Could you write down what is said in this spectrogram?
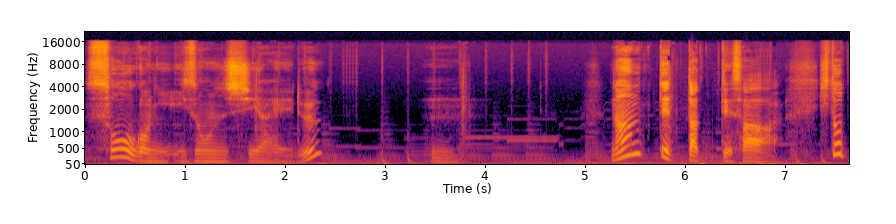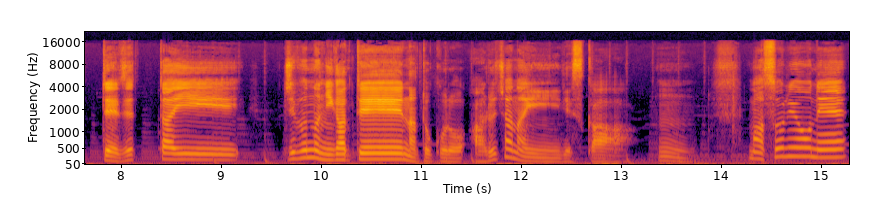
相互に依存し合える？うんなんて言ったってさ人って絶対自分の苦手なところあるじゃないですか。うん。まあそれをね、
